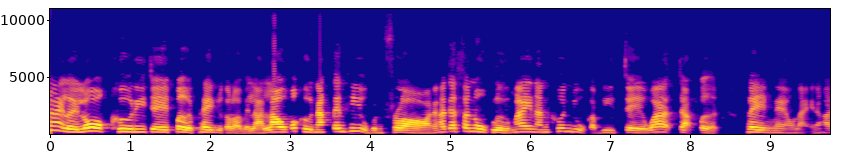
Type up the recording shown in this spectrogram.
ง่ายๆเลยโลกคือดีเจเปิดเพลงอยู่ตลอดเวลาเราก็คือนักเต้นที่อยู่บนฟลอร์นะคะจะสนุกหรือไม่นั้นขึ้นอยู่กับดีเจว่าจะเปิดเพลงแนวไหนนะคะ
